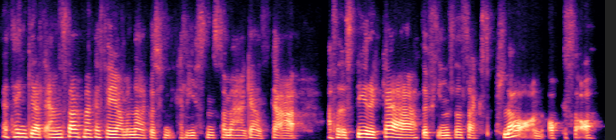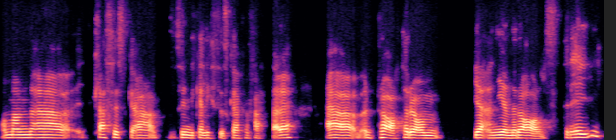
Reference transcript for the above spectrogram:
Jag tänker att en sak man kan säga om narkosyndikalism som är ganska, alltså en styrka är att det finns en slags plan också. Om man, äh, klassiska syndikalistiska författare äh, pratar om en generalstrejk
